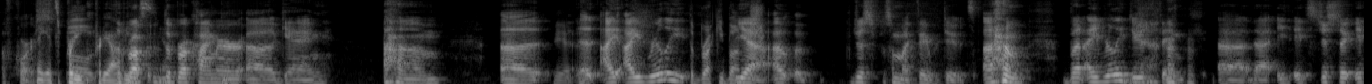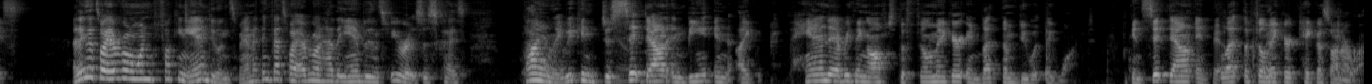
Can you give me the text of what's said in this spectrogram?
Of course, like it's pretty Oh, pretty the obvious. Bruck, yeah. the Bruckheimer uh, gang. Um, uh, Yeah. I I really The Brucky bunch. yeah, I, uh, just some of my favorite dudes. Um, but I really do think uh, that it, it's just a, it's. I think that's why everyone wanted fucking ambulance, man. I think that's why everyone had the ambulance fever. It's just guys, finally we can just Yeah. sit down and be and like hand everything off to the filmmaker and let them do what they want. We can sit down and Yeah. let the filmmaker take us on a ride.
